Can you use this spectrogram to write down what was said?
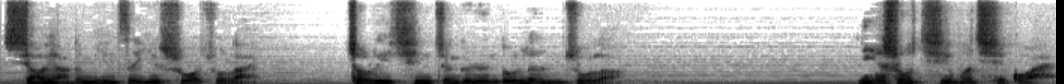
小雅的名字一说出来，赵立青整个人都愣住了。你说奇不奇怪？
